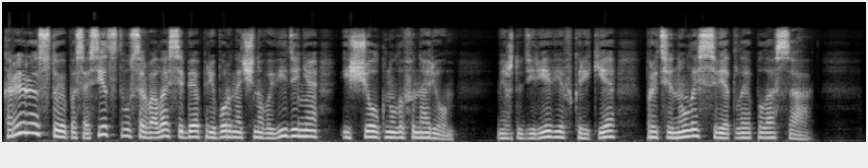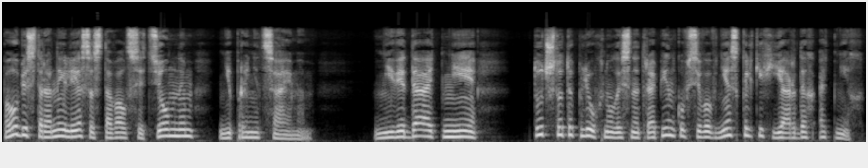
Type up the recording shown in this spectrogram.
Каррера, стоя по соседству, сорвала с себя прибор ночного видения и щелкнула фонарем. Между деревьев к реке протянулась светлая полоса. По обе стороны лес оставался темным, непроницаемым. «Не видать ни...» Тут что-то плюхнулось на тропинку всего в нескольких ярдах от них.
